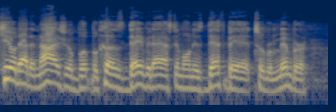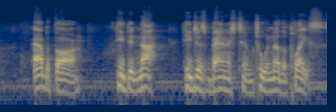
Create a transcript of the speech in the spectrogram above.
killed Adonijah, but because David asked him on his deathbed to remember Abiathar, he did not. He just banished him to another place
